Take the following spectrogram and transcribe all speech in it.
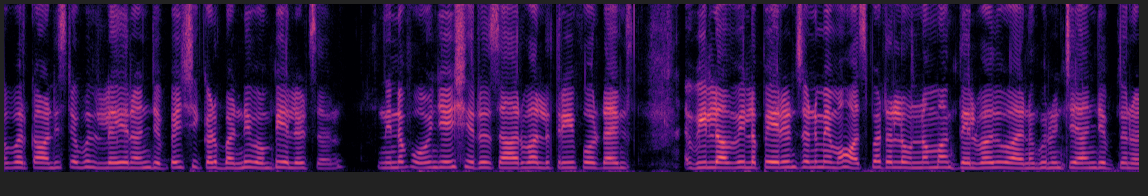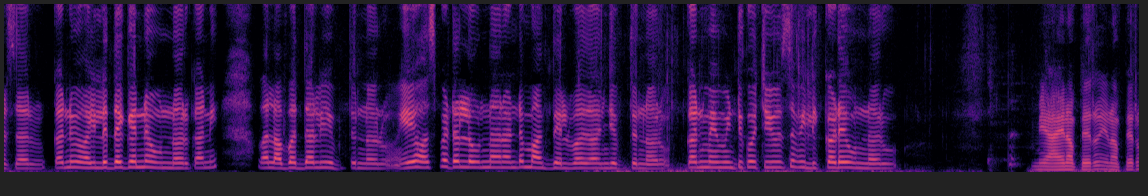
ఎవరు కానిస్టేబుల్ లేరు అని చెప్పేసి ఇక్కడ బండి పంపి వెళ్ళాడు సార్. నిన్న ఫోన్ చేసిర్రు సార్ వాళ్ళు త్రీ ఫోర్ టైమ్స్ వీళ్ళ వీళ్ళ పేరెంట్స్ ఉండి మేము హాస్పిటల్లో ఉన్నాం మాకు తెలియదు ఆయన గురించి అని చెప్తున్నారు సార్. కానీ వీళ్ళ దగ్గరనే ఉన్నారు కానీ వాళ్ళు అబద్ధాలు చెప్తున్నారు. ఏ హాస్పిటల్లో ఉన్నారంటే మాకు తెలియదు అని చెప్తున్నారు. కానీ మేము ఇంటికి వచ్చి చూస్తే వీళ్ళు ఇక్కడే ఉన్నారు. మీ ఆయన పేరు ఈయన పేరు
